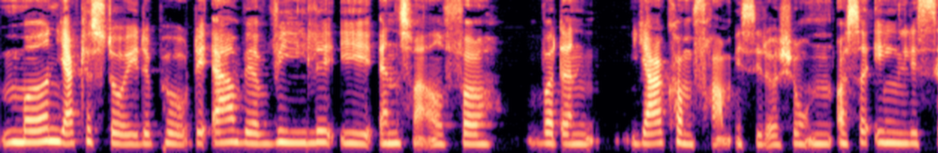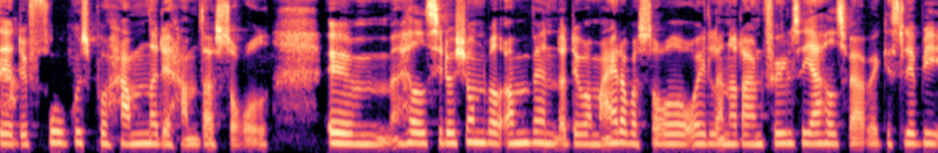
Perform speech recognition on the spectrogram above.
måden jeg kan stå i det på, det er ved at hvile i ansvaret for, hvordan jeg kom frem i situationen, og så egentlig sætte fokus på ham, når det er ham, der er såret. Øhm, havde situationen været omvendt, og det var mig, der var såret over et eller andet, der er en følelse, jeg havde svært ved at slippe i,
